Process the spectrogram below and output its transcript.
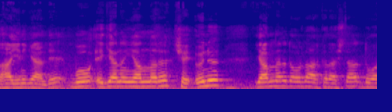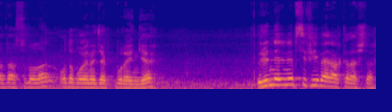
Daha yeni geldi. Bu Egea'nın yanları şey önü yanları da orada arkadaşlar. Duvarda asılı olan. O da boyanacak bu renge. Ürünlerin hepsi fiber arkadaşlar.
